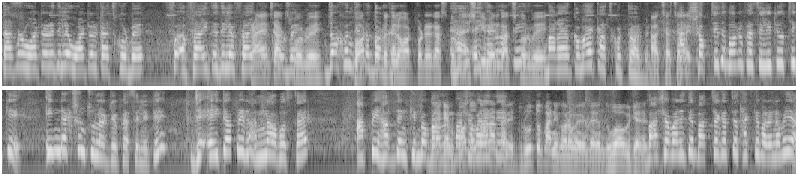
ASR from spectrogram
তারপর ওয়াটারে দিলে ওয়াটার কাজ করবে। ফ্রাইতে দিলে ফ্রাই কাজ কাজ করবে। যখন যেটা দরকার। দিলে হটপটের কাজ করবে হ্যাঁ, স্টিমের কাজ আপনি করবে। বাড়ায় কমায় কাজ করতে পারবেন। আচ্ছা, আচ্ছা, আর সবচেয়ে বড় ফ্যাসিলিটি হচ্ছে কি? ইন্ডাকশন চুলার যে ফ্যাসিলিটি যে এইটা আপনি রান্না অবস্থায় আপনি হাত দেন কিংবা বাসা বাড়িতে দ্রুত পানি গরম হয়ে দেখেন ধোঁয়া উঠে গেছে। বাসা বাড়িতে বাচ্চা কাচ্চা থাকতে পারে না ভাইয়া?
